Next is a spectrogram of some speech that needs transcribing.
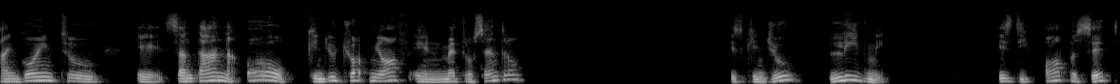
I'm going to uh, Santa Ana. Oh, can you drop me off in Metro Centro? Is can you leave me? Is the opposite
